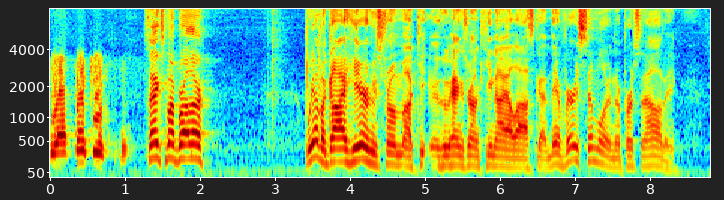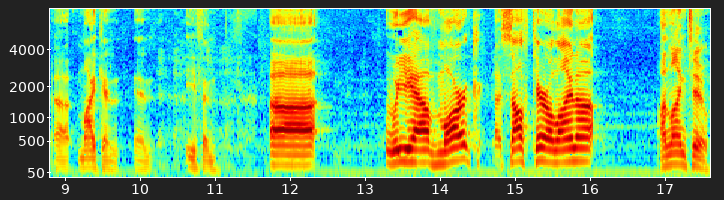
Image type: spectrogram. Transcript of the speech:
yeah, thank you. Thanks, my brother. We have a guy here who's from uh, who hangs around Kenai, Alaska, and they're very similar in their personality, uh, Mike and and Ethan. Uh, we have Mark, uh, South Carolina, on line two.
